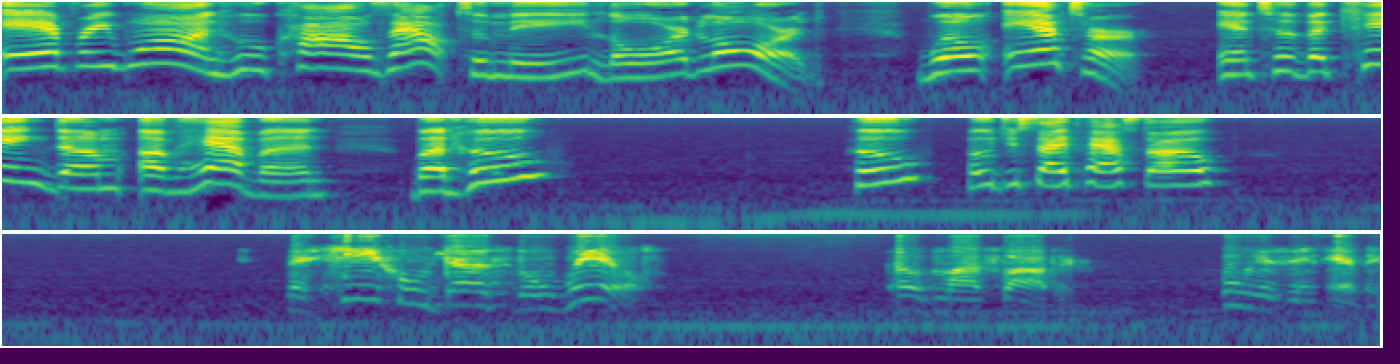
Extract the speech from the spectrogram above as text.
everyone who calls out to me, Lord, Lord, will enter into the kingdom of heaven, but who? Who? Who'd you say, Pastor? But he who does the will of my Father who is in heaven.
